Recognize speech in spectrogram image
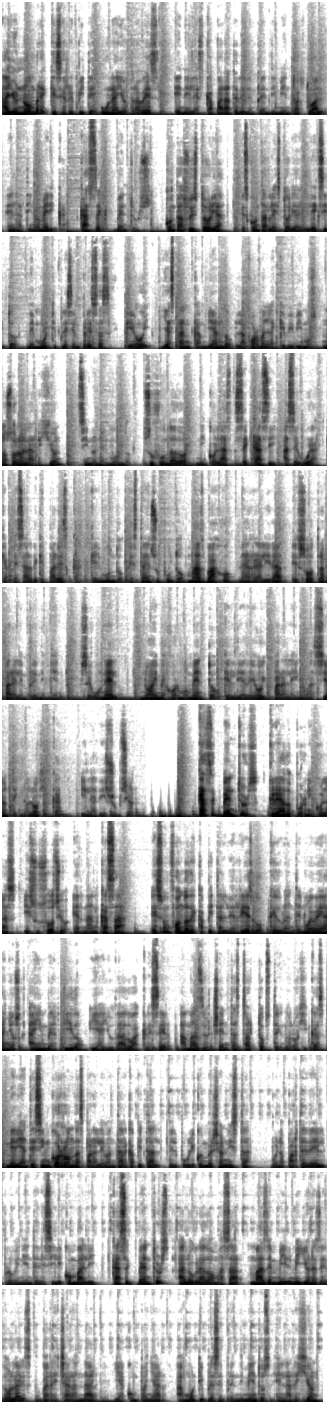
Hay un nombre que se repite una y otra vez en el escaparate del emprendimiento actual en Latinoamérica, Kasek Ventures. Contar su historia es contar la historia del éxito de múltiples empresas que hoy ya están cambiando la forma en la que vivimos no solo en la región, sino en el mundo. Su fundador, Nicolás Secasi, asegura que a pesar de que parezca que el mundo está en su punto más bajo, la realidad es otra para el emprendimiento. Según él, no hay mejor momento que el día de hoy para la innovación tecnológica y la disrupción. Kasek Ventures, creado por Nicolás y su socio Hernán Casá, es un fondo de capital de riesgo que durante nueve años ha invertido y ayudado a crecer a más de 80 startups tecnológicas. Mediante cinco rondas para levantar capital del público inversionista, buena parte de él proveniente de Silicon Valley, Kasek Ventures ha logrado amasar más de mil millones de dólares para echar a andar y acompañar a múltiples emprendimientos en la región,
